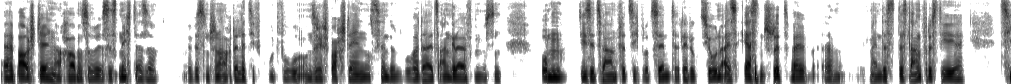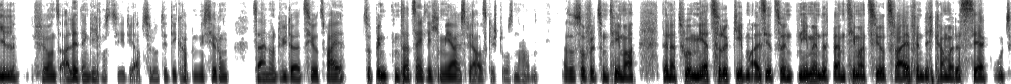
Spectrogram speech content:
äh, Baustellen auch haben. So ist es nicht. Also wir wissen schon auch relativ gut, wo unsere Schwachstellen noch sind und wo wir da jetzt angreifen müssen, um diese 42 Prozent Reduktion als ersten Schritt, weil ähm, ich meine, das, das langfristige Ziel für uns alle, denke ich, muss die, die absolute Dekarbonisierung sein und wieder CO2 zu binden, tatsächlich mehr, als wir ausgestoßen haben. Also so viel zum Thema der Natur mehr zurückgeben, als ihr zu entnehmen. Das beim Thema CO2, finde ich, kann man das sehr gut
